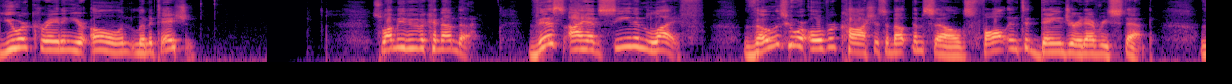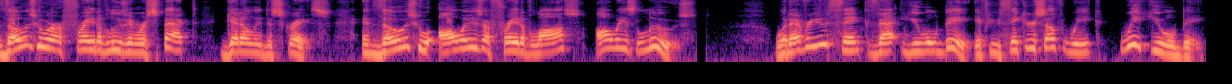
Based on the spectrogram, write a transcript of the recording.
You are creating your own limitation. Swami Vivekananda. This I have seen in life. Those who are overcautious about themselves fall into danger at every step. Those who are afraid of losing respect get only disgrace. And those who always afraid of loss always lose. Whatever you think that you will be. If you think yourself weak, weak you will be.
